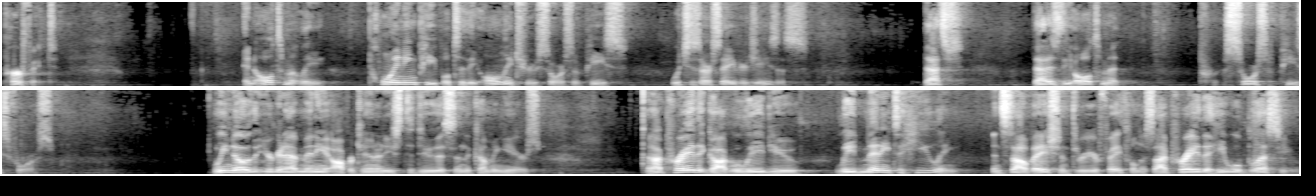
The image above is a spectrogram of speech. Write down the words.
perfect. And ultimately, pointing people to the only true source of peace, which is our Savior Jesus. That's, that is the ultimate source of peace for us. We know that you're going to have many opportunities to do this in the coming years. And I pray that God will lead you, lead many to healing and salvation through your faithfulness. I pray that He will bless you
